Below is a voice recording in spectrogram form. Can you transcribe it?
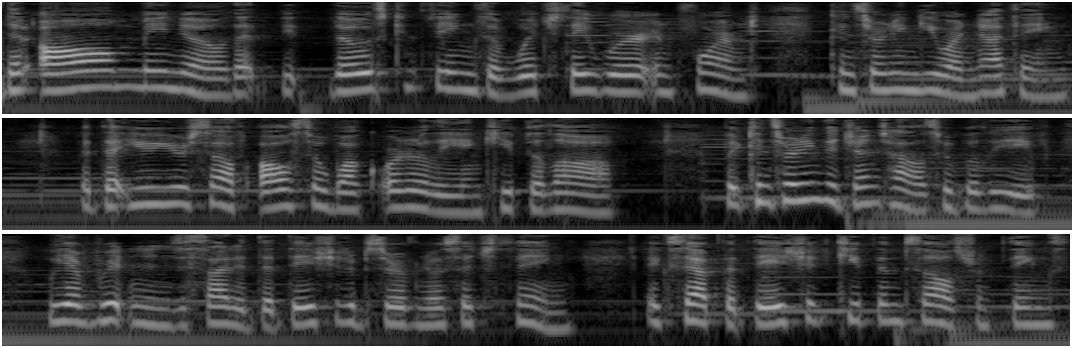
that all may know that those things of which they were informed concerning you are nothing, but that you yourself also walk orderly and keep the law. But concerning the Gentiles who believe, we have written and decided that they should observe no such thing, except that they should keep themselves from things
